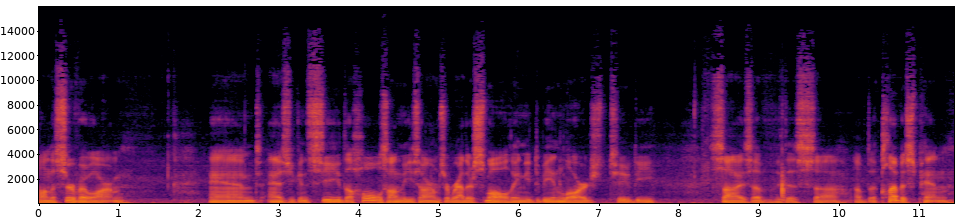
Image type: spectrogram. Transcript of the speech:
on the servo arm and as you can see the holes on these arms are rather small they need to be enlarged to the size of this uh, of the clevis pin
